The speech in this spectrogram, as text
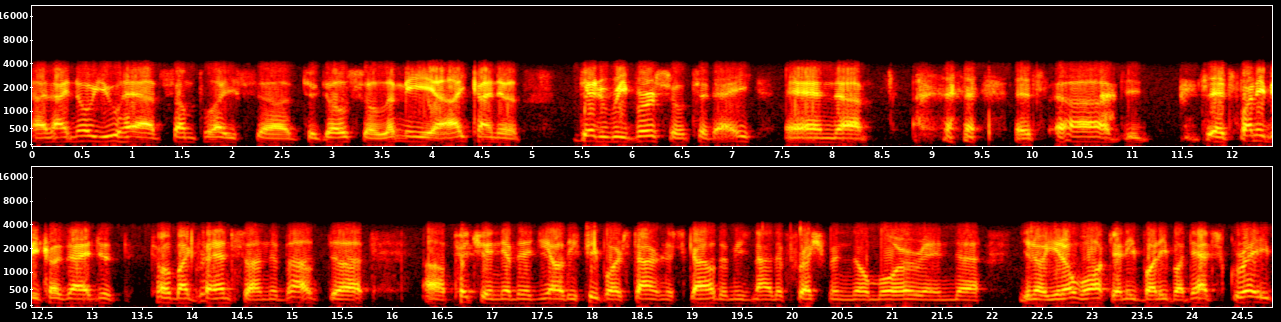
and I know you have some place uh, to go. So let me. Uh, I kind of did a reversal today, and uh, it's uh, it's funny because I just told my grandson about uh, uh, pitching. I mean, you know, these people are starting to scout him. He's not a freshman no more, and uh, you know, you don't walk anybody, but that's great.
